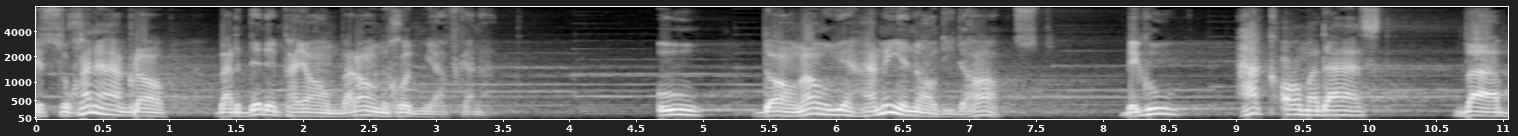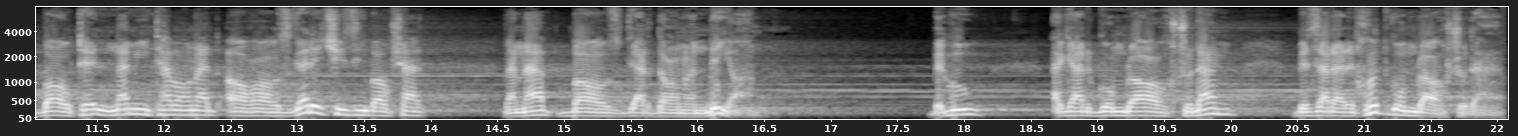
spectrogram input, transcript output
که سخن حق را بر دل پیامبران خود میافکند. او دانای همه نادیده هاست. بگو حق آمده است و باطل نمی‌تواند آغازگر چیزی باشد و نه بازگرداننده آن. بگو اگر گمراه شدم به ضرر خود گمراه شدم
